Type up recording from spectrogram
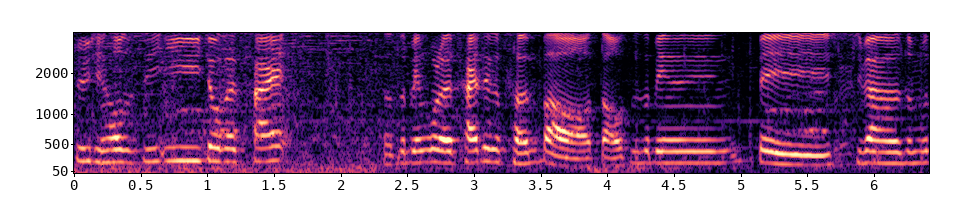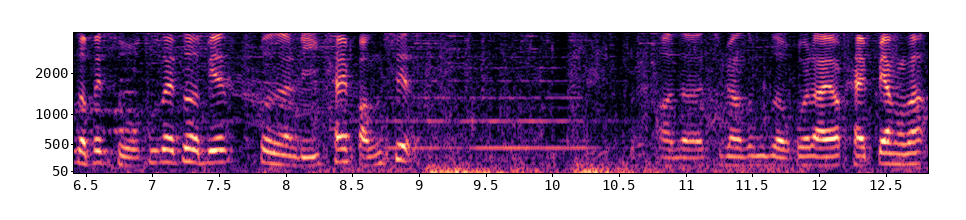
剧情投石机依旧在拆，那这边为了拆这个城堡，导致这边被西班牙征服者被锁住在这边，不能离开防线。好，那西班牙征服者回来要开兵了。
